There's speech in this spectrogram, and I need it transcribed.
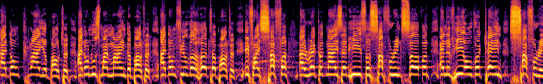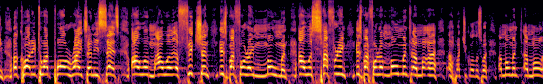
I don't cry about it. I don't lose my mind about it. I don't feel the hurt about it. If I suffer, I recognize that He is a suffering servant, and if He overcame suffering, according to what Paul writes, and he says, Our, our affliction is but for a moment, our suffering is but for a moment. Um, uh, uh, what you call this word? A moment, a mo.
